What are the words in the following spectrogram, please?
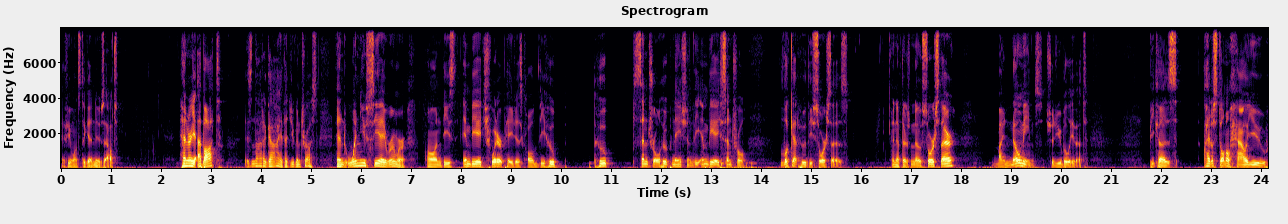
if he wants to get news out. Henry Abbott is not a guy that you can trust. And when you see a rumor on these NBA Twitter pages called the Hoop Hoop Central, Hoop Nation, the NBA Central, look at who the source is. And if there's no source there, by no means should you believe it because I just don't know how you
